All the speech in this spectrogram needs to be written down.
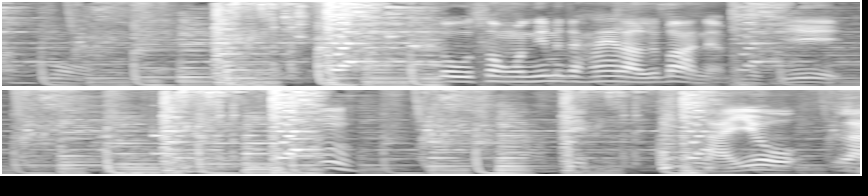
โอ้โหดูทรงวันนี้มันจะให้เราหรือเปล่าเนี่ยเมื่อกี้ ลอยู่ไหล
